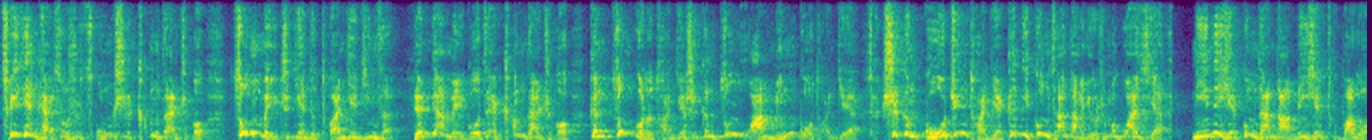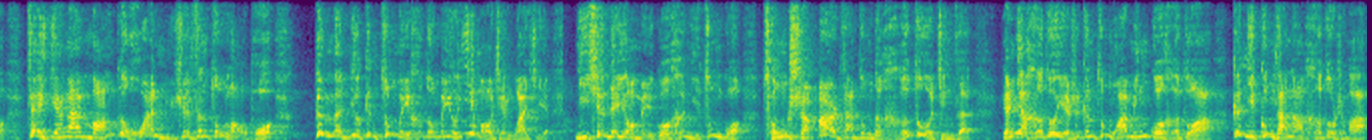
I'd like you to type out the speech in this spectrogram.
崔天凯说是从事抗战时候中美之间的团结精神。人家美国在抗战时候跟中国的团结是跟中华民国团结，是跟国军团结，跟你共产党有什么关系啊？你那些共产党那些土八路在延安忙着换女学生做老婆。根本就跟中美合作没有一毛钱关系。你现在要美国和你中国重拾二战中的合作精神，人家合作也是跟中华民国合作啊，跟你共产党合作什么？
